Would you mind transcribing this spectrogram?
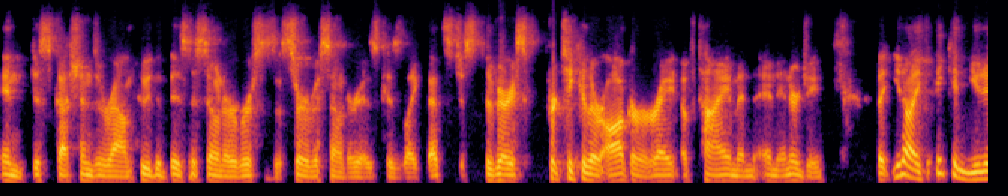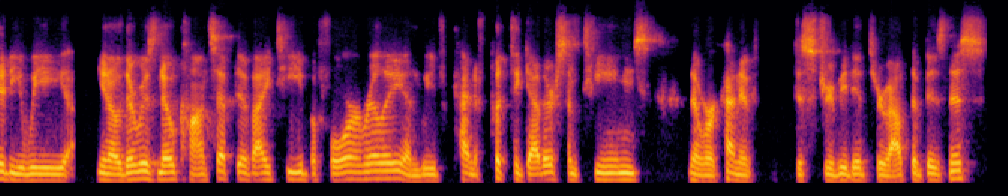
in discussions around who the business owner versus the service owner is because like that's just a very particular auger right of time and, and energy. But you know i think in unity we you know there was no concept of it before really and we've kind of put together some teams that were kind of distributed throughout the business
